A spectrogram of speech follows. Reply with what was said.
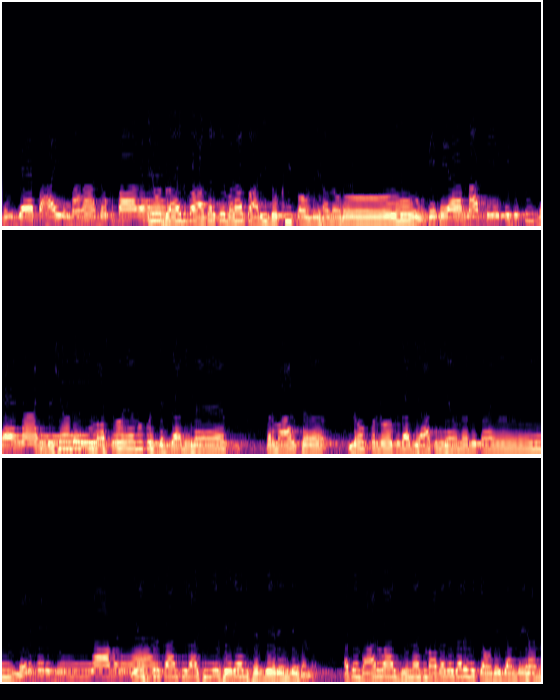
ਦੂਜੈ ਭਾਏ ਮਹਾ ਦੁਖ ਪਾਵੈ। ਕਿਉਂ ਦੁਆਇਤ ਭਾ ਕਰਕੇ ਬੜਾ ਭਾਰੀ ਦੁੱਖ ਹੀ ਪਾਉਂਦੇ ਹਨ ਉਹ? ਦੇਖਿਆ ਨਾਤੇ ਕਿਸ ਸੂਝੈ ਨਾਹੀ। ਦਿਸ਼ਾ ਦੇ ਵਿੱਚ ਮਸਤ ਹੋਇਆ ਨੂੰ ਕੁਝ ਦਿਖਦਾ ਨਹੀਂ ਹੈ। ਪਰਮਾਰਥ ਲੋਕ ਪਰਲੋਕ ਦਾ ਗਿਆਤ ਨਹੀਂ ਹੈ ਉਹਨਾਂ ਦੇ ਤਾਈਂ। ਫਿਰ ਫਿਰ ਜੂਨੀ ਆਵਣਿਆ ਇਸ ਪ੍ਰਕਾਰ ਚ ਰਾਸ਼ੀ ਦੇ ਫੇਰਿਆਂ 'ਚ ਫਿਰਦੇ ਰਹਿੰਦੇ ਹਨ। ਅਤੇ ਵਾਰ-ਵਾਰ ਜੂਨਾਂ 'ਚ ਮਾਤਾ ਦੇ ਘਰ ਵਿੱਚ ਆਉਂਦੇ ਜਾਂਦੇ ਹਨ।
